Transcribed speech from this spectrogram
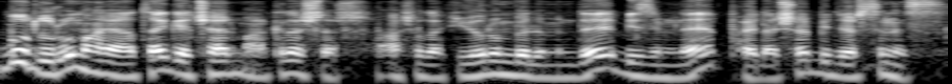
Bu durum hayata geçer mi arkadaşlar? Aşağıdaki yorum bölümünde bizimle paylaşabilirsiniz.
